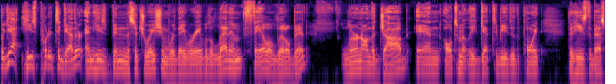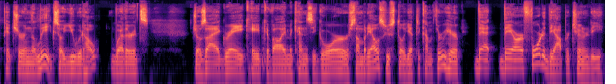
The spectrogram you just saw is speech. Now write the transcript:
But yeah, he's put it together and he's been in a situation where they were able to let him fail a little bit, learn on the job, and ultimately get to be to the point that he's the best pitcher in the league. So you would hope, whether it's Josiah Gray, Cade Cavalli, Mackenzie Gore, or somebody else who's still yet to come through here, that they are afforded the opportunity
